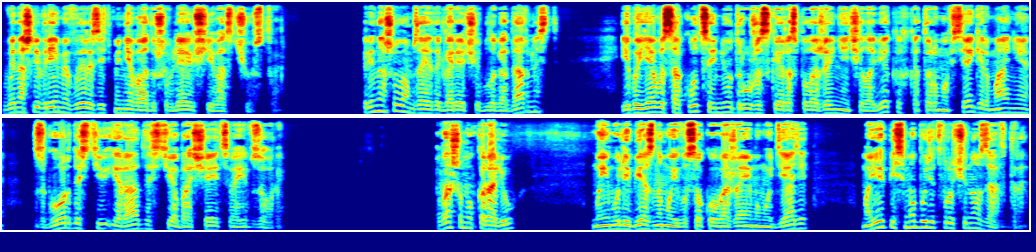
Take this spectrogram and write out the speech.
вы нашли время выразить мне воодушевляющие вас чувства. Приношу вам за это горячую благодарность, ибо я высоко ценю дружеское расположение человека, к которому вся Германия с гордостью и радостью обращает свои взоры. Вашему королю, моему любезному и высокоуважаемому дяде, мое письмо будет вручено завтра.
